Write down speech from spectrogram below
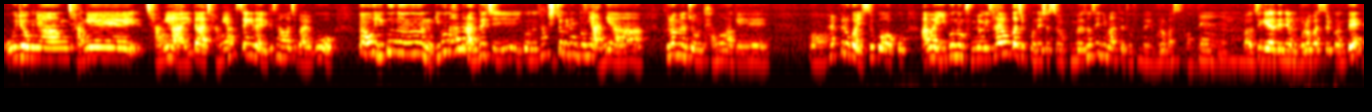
오히려 그냥 장애 장애 아이다 장애 학생이다 이렇게 생각하지 말고 그냥 어 이거는 이거는 하면 안 되지. 이거는 상식적인 행동이 아니야. 그러면 좀 단호하게 어, 할 필요가 있을 것 같고 아마 이분은 분명히 사연까지 보내셨으면 분명히 선생님한테도 분명히 물어봤을 건데 음, 뭐 어떻게 해야 되냐고 물어봤을 건데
